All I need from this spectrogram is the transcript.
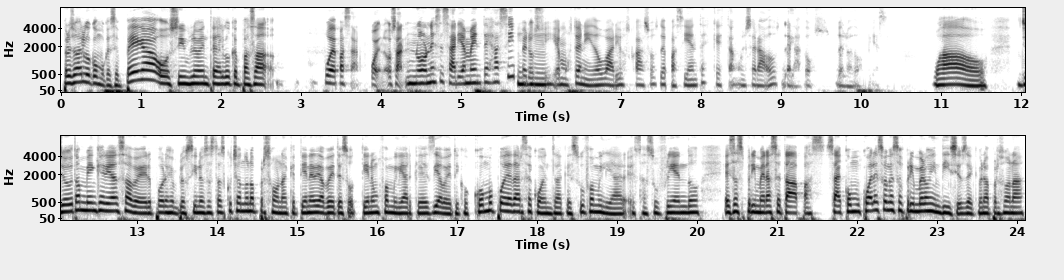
¿Pero eso es algo como que se pega o simplemente es algo que pasa Puede pasar. Bueno, o sea, no necesariamente es así, pero Ujú. sí hemos tenido varios casos de pacientes que están ulcerados de las dos, de los dos pies. Wow. Yo también quería saber, por ejemplo, si nos está escuchando una persona que tiene diabetes o tiene un familiar que es diabético, ¿cómo puede darse cuenta que su familiar está sufriendo esas primeras etapas? O sea, ¿cómo- ¿cuáles son esos primeros indicios de que una persona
